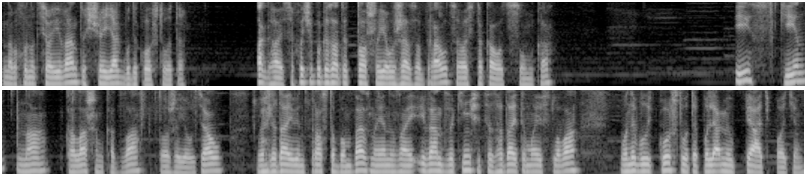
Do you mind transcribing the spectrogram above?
на рахунок цього івенту, що і як буде коштувати. Так, гайси, хочу показати те, що я вже забрав. Це ось така от сумка. І скін на Калашенка 2 теж я взяв. Виглядає він просто бомбезно. Я не знаю, івент закінчиться, згадайте мої слова. Вони будуть коштувати полямів 5 потім.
